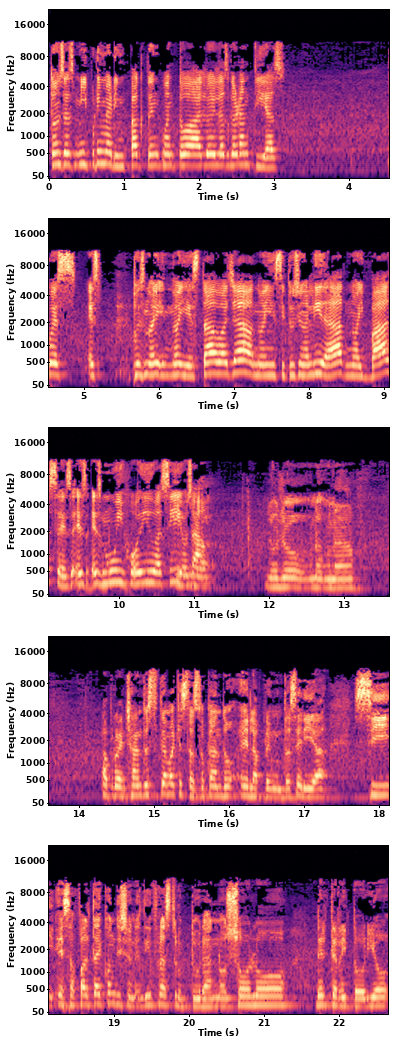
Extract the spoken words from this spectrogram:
Entonces, mi primer impacto en cuanto a lo de las garantías, pues es pues no hay no hay estado allá, no hay institucionalidad, no hay bases, es, es muy jodido así, o sea, yo yo una, una aprovechando este tema que estás tocando, eh, la pregunta sería si esa falta de condiciones de infraestructura no solo del territorio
